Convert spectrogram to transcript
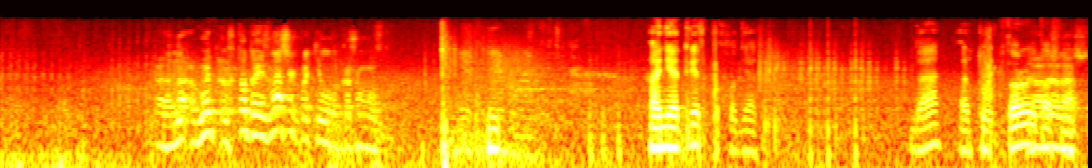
на- мы- Кто-то из наших прокинул только что мост? Нет, не было. Они отрез походят. Да, Артур? Второй Да, этаж да, да. наш.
